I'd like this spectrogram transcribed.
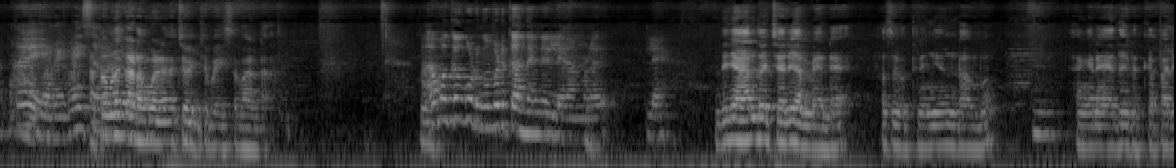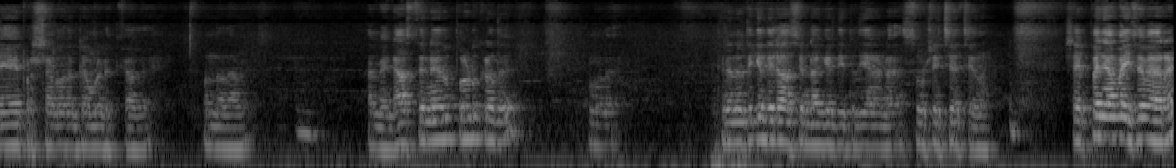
അപ്പൊ നമ്മൾ കടം വീഴ- ചോദിച്ച പൈസ വേണ്ട. നമുക്ക് കുടുങ്ങുമ്പോ എടുക്കാൻ തന്നെയല്ലേ നമ്മൾ ഇത് ഞാൻ എന്താ വെച്ചാൽ അമ്മേന്റെ അസുഖത്തിന് ഇനി ഉണ്ടാവുമ്പോ അങ്ങനെ ഇത് എടുക്ക പല പ്രശ്നങ്ങൾ വന്നിട്ട് നമ്മൾ എടുക്കാതെ വന്നതാണ്. അമ്മേന്റെ അവസ്ഥ തന്നെ ഇപ്പോൾ എടുക്കണത്. നമ്മൾ തിരുവനന്തപുരത്തേക്ക് എന്തെങ്കിലും ആവശ്യം ഉണ്ടാക്കി എത്തിയിട്ട് ഞാൻ സൂക്ഷിച്ച് വെച്ചേന്നു. പക്ഷെ ഇപ്പൊ ഞാൻ പൈസ വേറെ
